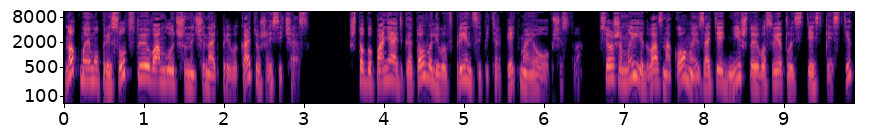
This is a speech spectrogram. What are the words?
Но к моему присутствию вам лучше начинать привыкать уже сейчас. Чтобы понять, готовы ли вы в принципе терпеть мое общество. Все же мы едва знакомы, и за те дни, что его светлость здесь гостит,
